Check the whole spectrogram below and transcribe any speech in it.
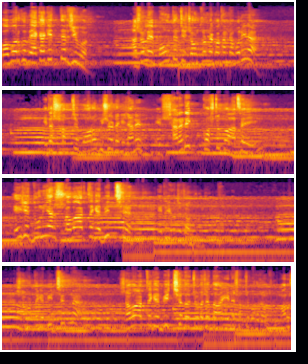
কবর খুব একাকিত্বের জীবন। আসলে মৌতের যে যন্ত্রণার কথা আমরা বলি না, এটা সবচেয়ে বড় বিষয়টা কি জানেন? এর শারীরিক কষ্ট তো আছেই। এই যে দুনিয়ার সবার থেকে বিচ্ছেদ, এটাই হচ্ছে যন্ত্রণা। সবার থেকে বিচ্ছেদ না, সবার থেকে বিচ্ছেদ চলে যেতে হয় এটা সবচেয়ে বড় যন্ত্রণা। মানুষ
